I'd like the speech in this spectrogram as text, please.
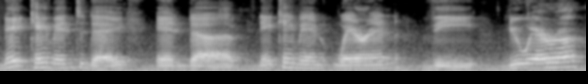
Nate came in today, and uh, Nate came in wearing the New Era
